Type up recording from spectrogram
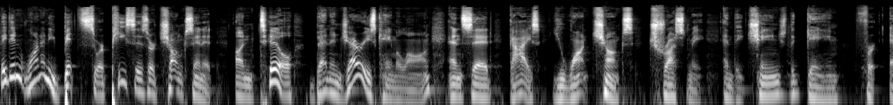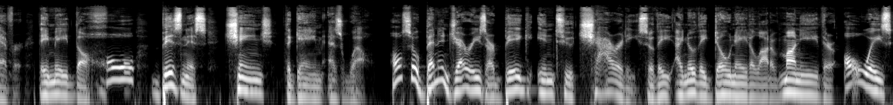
They didn't want any bits or pieces or chunks in it until Ben and Jerry's came along and said, "Guys, you want chunks, trust me." And they changed the game forever. They made the whole business change the game as well. Also, Ben and Jerry's are big into charity, so they I know they donate a lot of money. They're always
